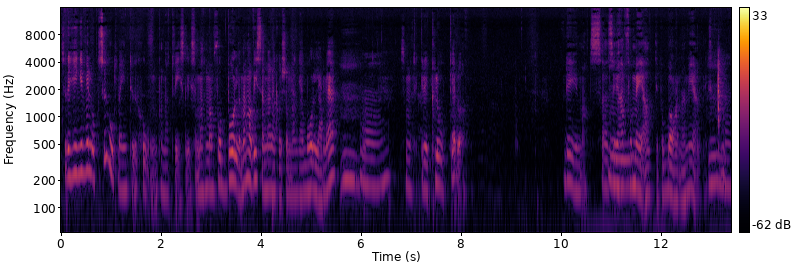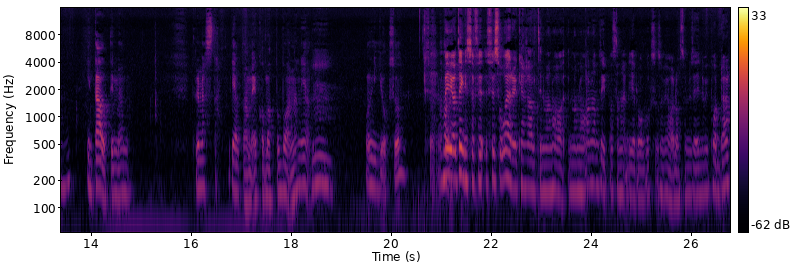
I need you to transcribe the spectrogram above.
Så det hänger väl också ihop med intuitionen på något vis. Liksom. Att man får bolla. Man har vissa människor som man kan bolla med. Mm. Som man tycker är kloka då. Det är ju Mats. Alltså jag får mig alltid på banan igen. Liksom. Mm. Inte alltid men för det mesta hjälper han mig att komma upp på banan igen. Och ni också. Så Men jag tänker så, för, för så är det ju kanske alltid när man har, man har någon typ av sån här dialog också som vi har då, som du säger när vi poddar.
